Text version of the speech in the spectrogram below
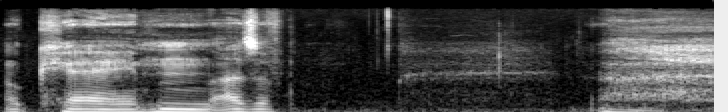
Okay, hm, also... Ah.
